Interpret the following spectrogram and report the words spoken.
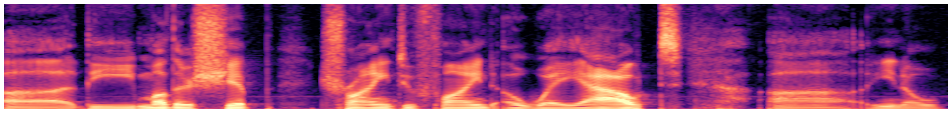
uh, the mothership trying to find a way out. Uh, you know,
